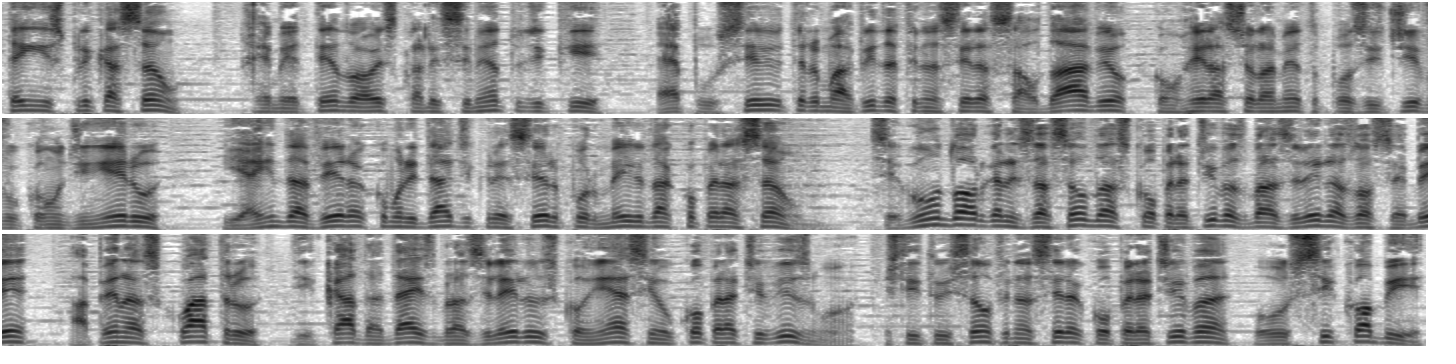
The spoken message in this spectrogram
tem explicação, remetendo ao esclarecimento de que é possível ter uma vida financeira saudável, com relacionamento positivo com o dinheiro e ainda ver a comunidade crescer por meio da cooperação. Segundo a Organização das Cooperativas Brasileiras OCB, apenas 4 de cada 10 brasileiros conhecem o cooperativismo. Instituição financeira cooperativa, o Cicobi,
